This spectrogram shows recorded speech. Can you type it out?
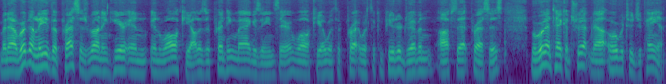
But now we're going to leave the presses running here in, in Wallkill. There's a printing magazines there in Wallkill with the, with the computer-driven offset presses. But we're going to take a trip now over to Japan.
